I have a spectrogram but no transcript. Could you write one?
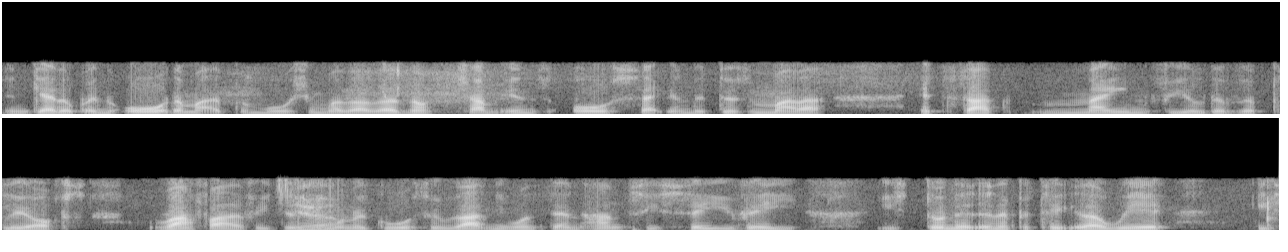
and get up an automatic promotion, whether they're not champions or second, it doesn't matter. It's that minefield of the playoffs. Rafa, if he doesn't Yeah. want to go through that and he wants to enhance his CV, he's done it in a particular way. He's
